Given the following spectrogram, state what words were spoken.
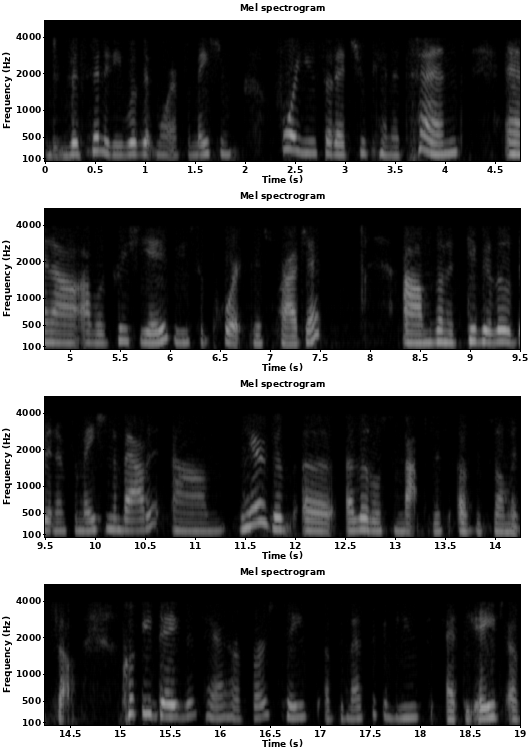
vicinity, we'll get more information for you so that you can attend. And uh, I would appreciate if you support this project. I'm going to give you a little bit of information about it. Um, here's a, a, a, little synopsis of the film itself. Cookie Davis had her first taste of domestic abuse at the age of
